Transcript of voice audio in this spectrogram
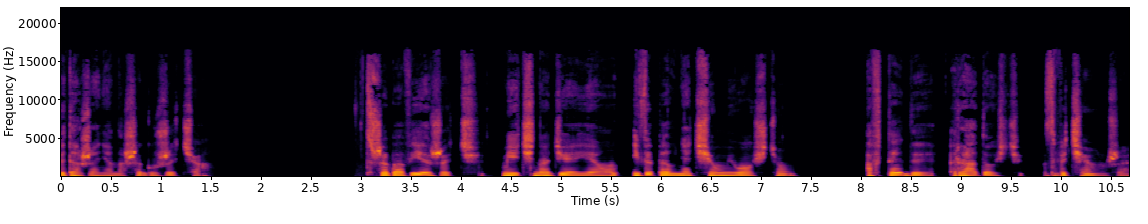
wydarzenia naszego życia. Trzeba wierzyć, mieć nadzieję i wypełniać się miłością, a wtedy radość zwycięży.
